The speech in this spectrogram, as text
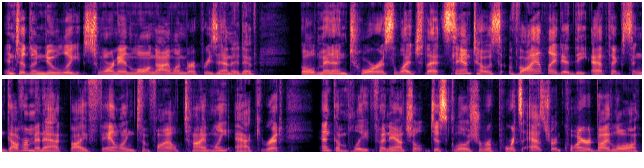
into the newly sworn in Long Island representative. Goldman and Torres alleged that Santos violated the Ethics in Government Act by failing to file timely, accurate, and complete financial disclosure reports as required by law.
